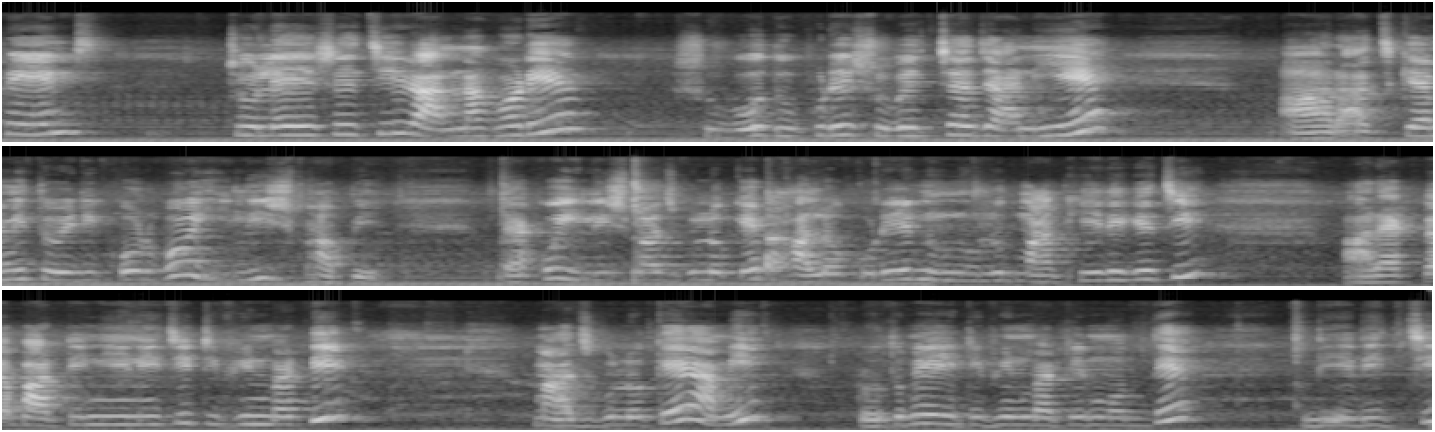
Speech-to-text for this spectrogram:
ফ্রেন্ডস চলে এসেছি রান্নাঘরে। শুভ দুপুরে শুভেচ্ছা জানিয়ে। আর আজকে আমি তৈরি করব ইলিশ ভাপে। দেখো ইলিশ মাছগুলোকে ভালো করে নুন হলুদ মাখিয়ে রেখেছি। আর একটা বাটি নিয়ে নিয়েছি টিফিন বাটি। মাছগুলোকে আমি প্রথমে এই টিফিন বাটির মধ্যে দিয়ে দিচ্ছি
